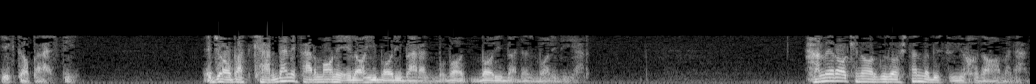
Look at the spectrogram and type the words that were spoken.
یکتا پرستی. اجابت کردن فرمان الهی باری, باری بعد از باری دیگر. همه را کنار گذاشتن و به سوی خدا آمدن.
